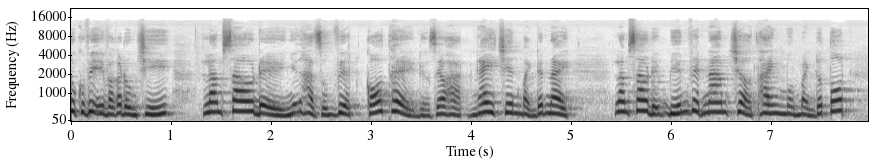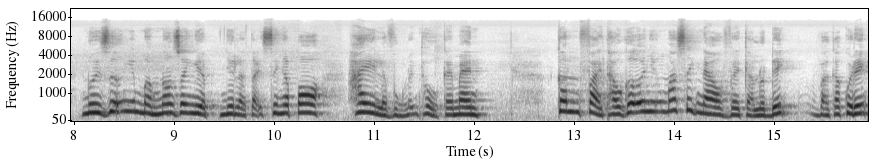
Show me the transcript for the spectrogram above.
Thưa quý vị và các đồng chí, làm sao để những hạt giống Việt có thể được gieo hạt ngay trên mảnh đất này? Làm sao để biến Việt Nam trở thành một mảnh đất tốt, nuôi dưỡng những mầm non doanh nghiệp như là tại Singapore hay là vùng lãnh thổ Cayman? Cần phải tháo gỡ những mắt xích nào về cả luật định và các quy định?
